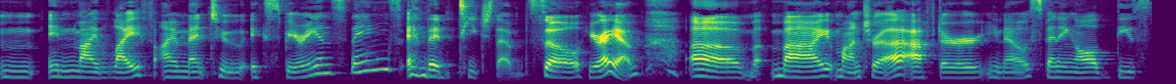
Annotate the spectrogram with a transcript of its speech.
mm, in my life, I'm meant to experience things and then teach them. So here I am. Um, my mantra after, you know, spending all these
